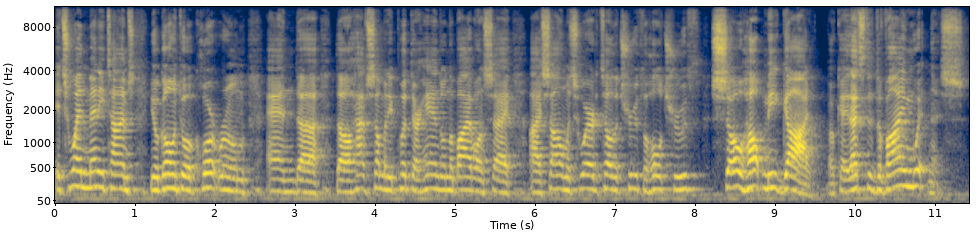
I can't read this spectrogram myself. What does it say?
It's when many times you'll go into a courtroom and uh, they'll have somebody put their hand on the Bible and say, I solemnly swear to tell the truth, the whole truth, so help me God. Okay, that's the divine witness.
